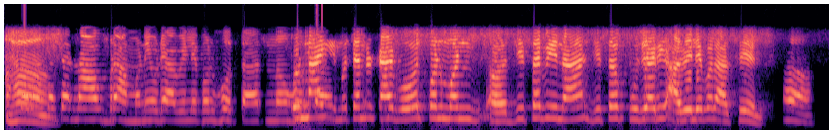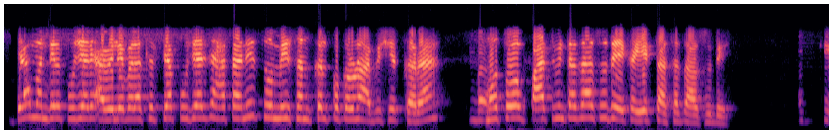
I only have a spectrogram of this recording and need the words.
हा. त्यांना ब्राह्मण एवढे अवेलेबल होतात न पण नाही होतात. मग त्यांना काय बोल पण मन अं, जिथं बी ना जिथं पुजारी अवेलेबल असेल हा. ज्या मंदिरात पुजारी अवेलेबल असेल त्या पुजारीच्या हातानेच तुम्ही संकल्प करून अभिषेक करा. बरं. मग तो पाच मिनिटाचा असू दे का एक तासाचा असू दे. ओके.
